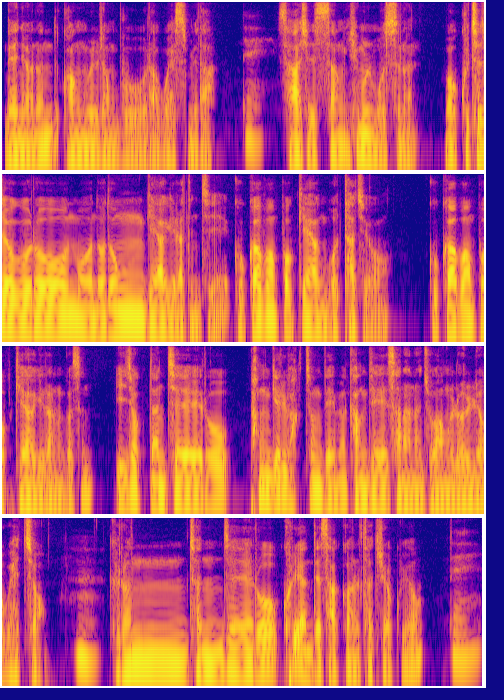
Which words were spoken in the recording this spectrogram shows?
내년은 광물정부라고 했습니다. 네. 사실상 힘을 못 쓰는 뭐 구체적으로 뭐 노동계약이라든지 국가보안법 계약 못하죠. 국가보안법 계약이라는 것은 이적단체로 판결이 확정되면 강제 해산하는 조항을 넣으려고 했죠. 음. 그런 전제로 코리안대 사건을 터뜨렸고요. 네.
